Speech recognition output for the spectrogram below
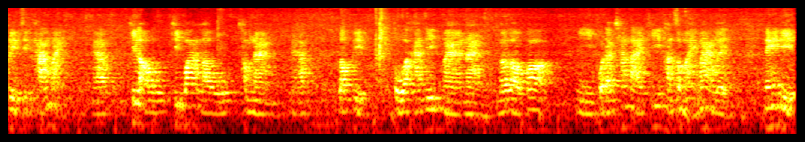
ผลิตสินค้าใหม่นะครับ ที่เราคิดว่าเราชำนาญนะครับ เราผลิตตัวฮาร์ดดิสก์มานาน แล้วเราก็มี production line ที่ทันสมัยมากเลย ในอดีต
